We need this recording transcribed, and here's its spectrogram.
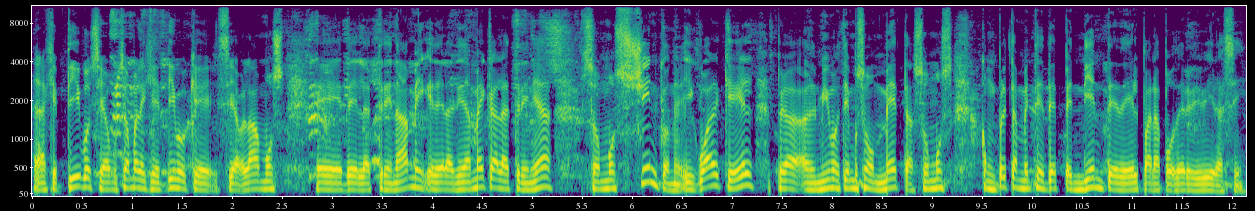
el adjetivo, si usamos el adjetivo que si hablamos de, la trinámica, de la dinámica de la Trinidad, somos Shin con él, igual que él, pero al mismo tiempo somos meta, somos completamente dependientes de él para poder vivir así.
